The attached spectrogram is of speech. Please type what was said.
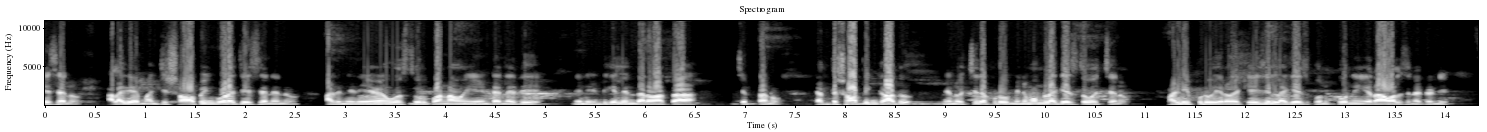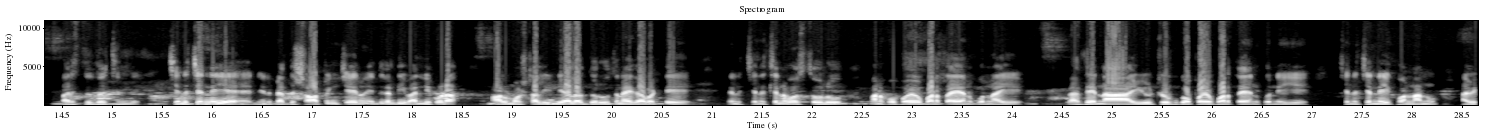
చేశాను. అలాగే మంచి షాపింగ్ కూడా చేశాను నేను. అది నేను ఏమేమి వస్తువులు కొన్నాము ఏంటనేది నేను ఇంటికి వెళ్ళిన తర్వాత చెప్తాను. పెద్ద షాపింగ్ కాదు. నేను వచ్చేటప్పుడు మినిమం లగేజ్తో వచ్చాను. మళ్ళీ ఇప్పుడు ఇరవై కేజీల లగేజ్ కొనుక్కొని రావాల్సినటువంటి పరిస్థితి వచ్చింది. చిన్న చిన్నయే. నేను పెద్ద షాపింగ్ చేయను. ఎందుకంటే ఇవన్నీ కూడా ఆల్మోస్ట్ ఆల్ ఇండియాలో దొరుకుతున్నాయి కాబట్టి నేను చిన్న చిన్న వస్తువులు మనకు ఉపయోగపడతాయి అనుకున్నాయి. లేకపోతే నా యూట్యూబ్కి ఉపయోగపడతాయి అనుకునేవి చిన్న చిన్నవి కొన్నాను. అవి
